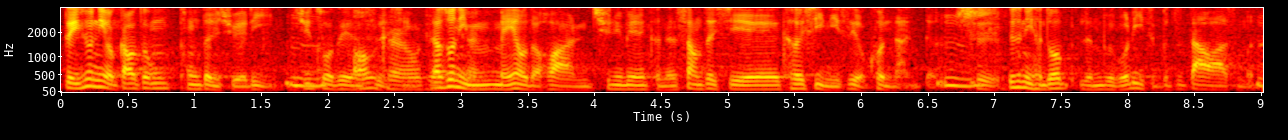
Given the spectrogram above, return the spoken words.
等于说你有高中同等学历，你去做这件事情。他说你们没有的话，你去那边可能上这些科系你是有困难的，是，就是你很多人美国历史不知道啊什么的。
